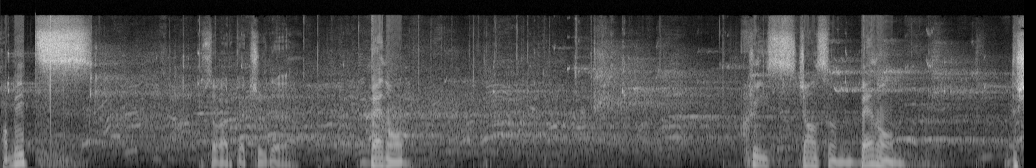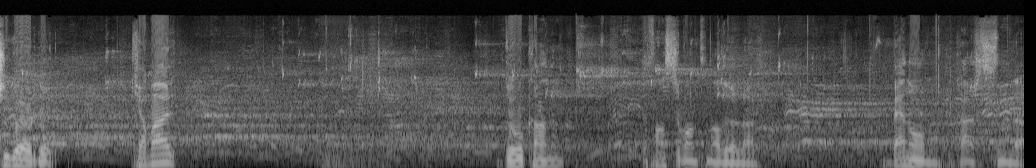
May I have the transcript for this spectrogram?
Hamit. Bu sefer kaçırdı. Benon. Chris Johnson. Benon. Dışı gördü. Kemal Doğukan defans ribantını alıyorlar. Benon karşısında.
